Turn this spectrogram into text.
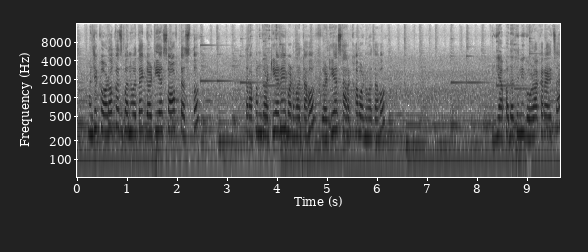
म्हणजे कडकच बनवत आहे. गठिया सॉफ्ट असतो. तर आपण गठिया नाही बनवत आहोत. गठियासारखा बनवत आहोत. या पद्धतीने गोळा करायचा.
